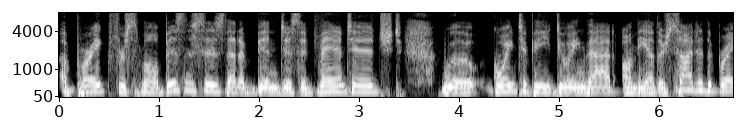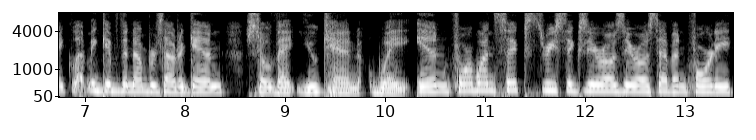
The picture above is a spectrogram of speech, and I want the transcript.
a break for small businesses that have been disadvantaged. We're going to be doing that on the other side of the break. Let me give the numbers out again so that you can weigh in. 416 360 0740,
